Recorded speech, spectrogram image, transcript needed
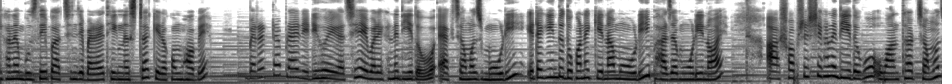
এখানে বুঝতেই পারছেন যে ব্যাটার থিকনেসটা কীরকম হবে। ব্যাটারটা প্রায় রেডি হয়ে গেছে। এবার এখানে দিয়ে দেবো এক চামচ মৌরি। এটা কিন্তু দোকানে কেনা মৌরি, ভাজা মৌরি নয়। আর সবশেষে এখানে দিয়ে দেবো ওয়ান থার্ড চামচ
